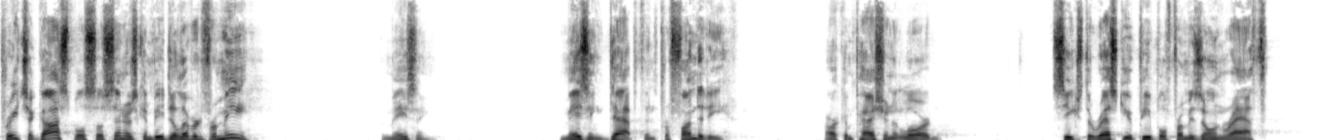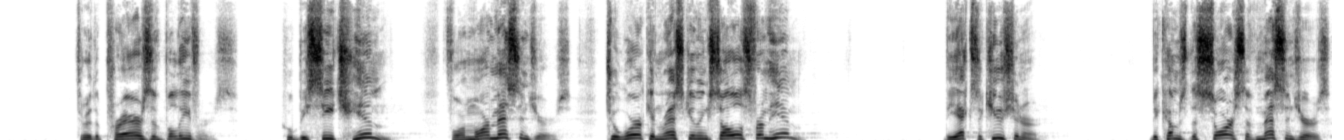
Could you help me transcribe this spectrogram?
preach a gospel so sinners can be delivered from me. Amazing. Amazing depth and profundity. Our compassionate Lord seeks to rescue people from his own wrath through the prayers of believers who beseech him for more messengers to work in rescuing souls from him. The executioner becomes the source of messengers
